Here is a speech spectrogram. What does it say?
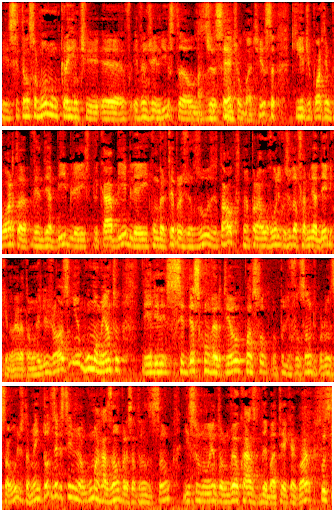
ele se transformou num crente eh, evangelista aos 17, ou batista, que ia de porta em porta vender a Bíblia, e explicar a Bíblia e converter para Jesus e tal, para o horror inclusive da família dele, que não era tão religiosa, e em algum momento ele se desconverteu, passou por em função de problemas de saúde também, todos eles têm alguma razão para essa transição, isso não entra, não é o caso de debater aqui agora. Você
